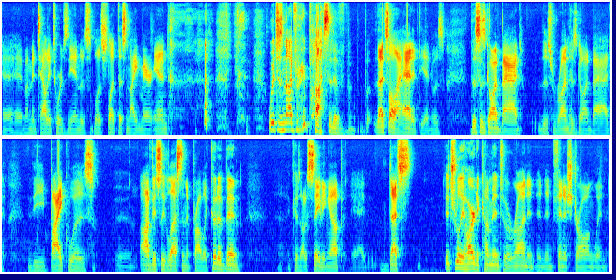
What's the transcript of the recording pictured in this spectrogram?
Uh, my mentality towards the end was let's let this nightmare end, which is not very positive. That's all I had at the end was this has gone bad. This run has gone bad. The bike was uh, obviously less than it probably could have been because I was saving up. That's it's really hard to come into a run and, and, and finish strong when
